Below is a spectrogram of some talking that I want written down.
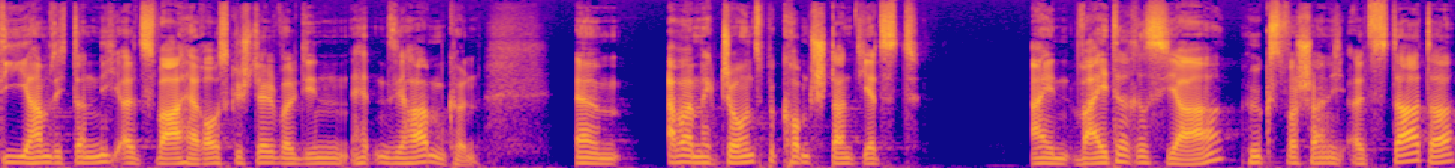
Die haben sich dann nicht als wahr herausgestellt, weil den hätten sie haben können. Ähm, aber Mac Jones bekommt Stand jetzt ein weiteres Jahr, höchstwahrscheinlich als Starter.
